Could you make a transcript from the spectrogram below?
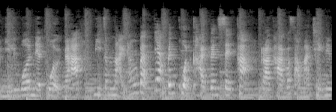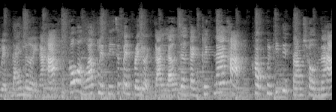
Unilever Network นะคะ มีจำหน่ายทั้งแบบแยกเป็นขวดขายเป็นเซ็ตค่ะ ราคาก็สามารถเช็คในเว็บได้เลยนะคะ ก็หวังว่าคลิปนี้จะเป็นประโยชน์กันแล้วเจอกันคลิปหน้าค่ะ ขอบคุณที่ติดตามชมนะคะ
